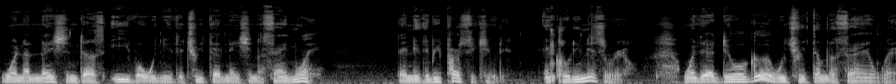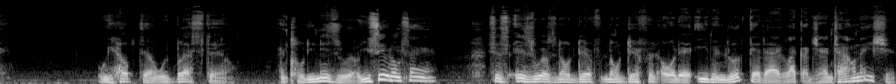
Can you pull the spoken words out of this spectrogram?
when a nation does evil, we need to treat that nation the same way. They need to be persecuted, including Israel. When they're doing good, we treat them the same way. We help them, we bless them, including Israel. You see what I'm saying? since Israel's no different, no different, or they're even looked at like a Gentile nation,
